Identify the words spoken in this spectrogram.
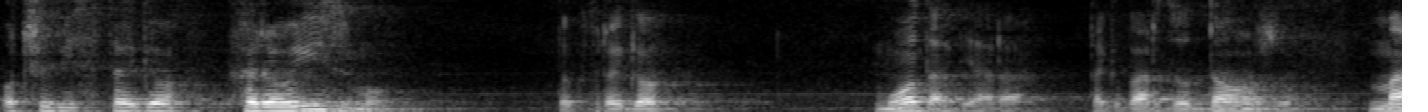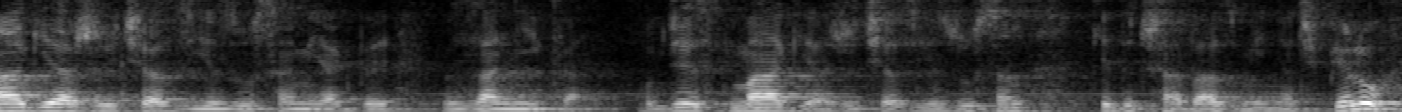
oczywistego heroizmu, do którego młoda wiara tak bardzo dąży. Magia życia z Jezusem jakby zanika. Bo gdzie jest magia życia z Jezusem, kiedy trzeba zmieniać pieluchy?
